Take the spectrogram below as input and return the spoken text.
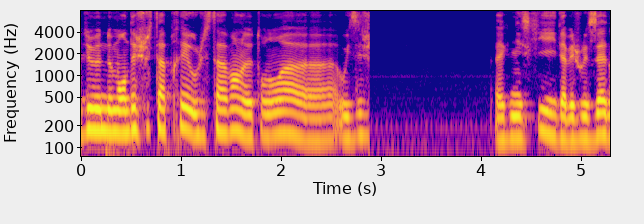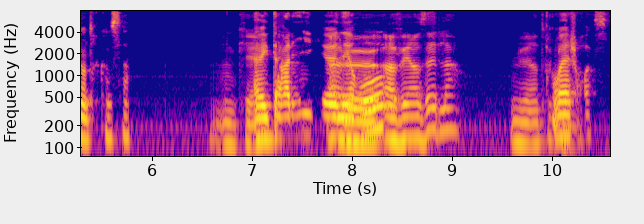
dû me demander juste après ou juste avant le tournoi euh, où il faisait avec Niski, il avait joué Z, un truc comme ça. Avec Darlik, Ah, euh, le Nero. 1v1Z là? Il y un truc Ouais, là. je crois que c'est.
